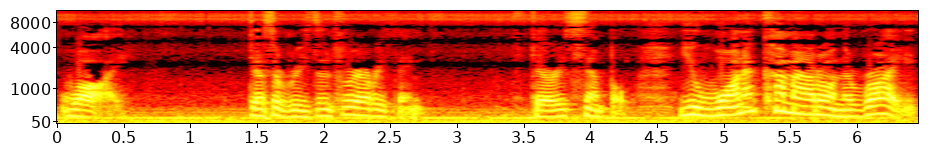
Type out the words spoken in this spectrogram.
Why? There's a reason for everything. Very simple. You want to come out on the right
